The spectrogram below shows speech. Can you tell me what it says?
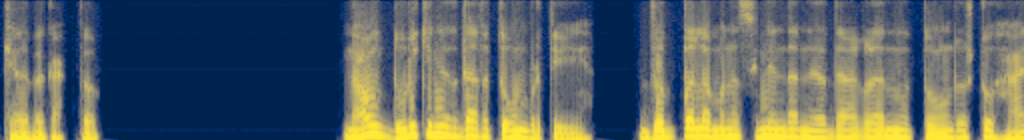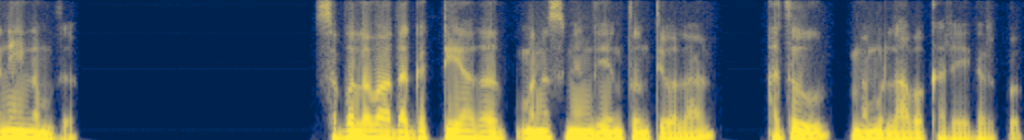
ಕೇಳಬೇಕಾಗ್ತದೆ. ನಾವು ದುಡುಕಿ ನಿರ್ಧಾರ ತಗೊಂಡ್ಬಿಡ್ತೀವಿ. ದುರ್ಬಲ ಮನಸ್ಸಿನಿಂದ ನಿರ್ಧಾರಗಳನ್ನು ತಗೊಂಡಷ್ಟು ಹಾನಿ ನಮ್ದು. ಸಬಲವಾದ ಗಟ್ಟಿಯಾದ ಮನಸ್ಸಿನಿಂದ ಏನ್ ತೊಂತೀವಲ್ಲ? ಅದು ನಮ್ಮ ಲಾಭಕಾರಿಯಾಗಿರ್ಬೇಕು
